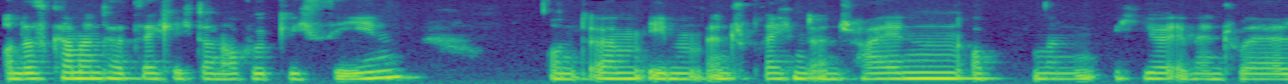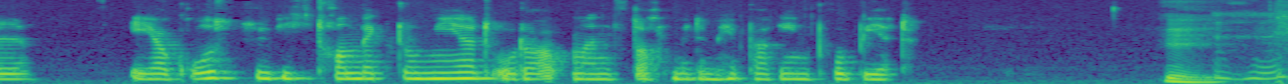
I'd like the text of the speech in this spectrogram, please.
Und das kann man tatsächlich dann auch wirklich sehen und ähm, eben entsprechend entscheiden, ob man hier eventuell eher großzügig thrombektomiert oder ob man es doch mit dem Heparin probiert. Hm. Mhm.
